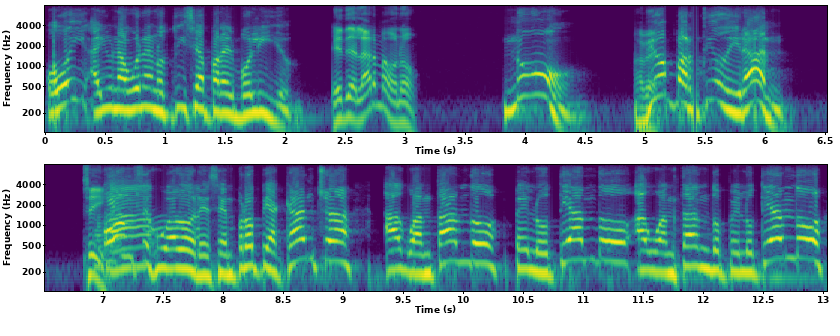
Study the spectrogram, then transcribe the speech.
hoy hay una buena noticia para el bolillo. ¿Es del arma o no? No. Vio partido de Irán. Sí. 11 jugadores en propia cancha, aguantando, peloteando, aguantando, peloteando.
